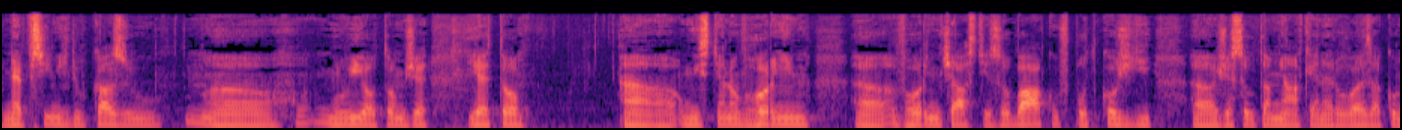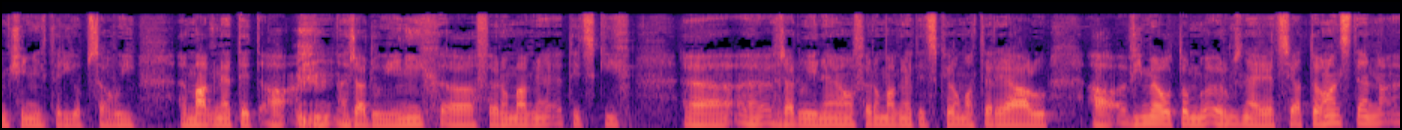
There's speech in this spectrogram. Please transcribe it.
nepřímých důkazů mluví o tom, že je to umístěno v horním v horní části zobáku, v podkoží, že jsou tam nějaké nervové zakončení, které obsahují magnetit a řadu jiných feromagnetických řadu jiného feromagnetického materiálu a víme o tom různé věci a tohle ten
